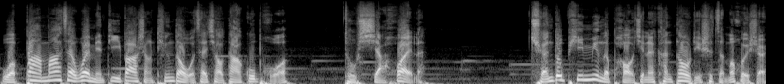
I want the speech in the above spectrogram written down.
我爸妈在外面地坝上听到我在叫大姑婆，都吓坏了，全都拼命的跑进来看到底是怎么回事。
